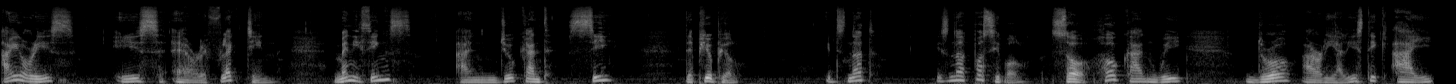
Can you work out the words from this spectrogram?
iris is uh, reflecting many things and you can't see the pupil. It's not, it's not possible. So how can we draw a realistic eye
